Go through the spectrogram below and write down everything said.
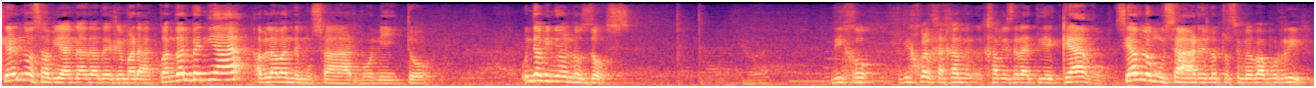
que él no sabía nada de Gemara. Cuando él venía, hablaban de Musar, bonito. Un día vinieron los dos. Dijo, dijo el Jajam- James Rati, ¿qué hago? Si hablo Musar, el otro se me va a aburrir.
